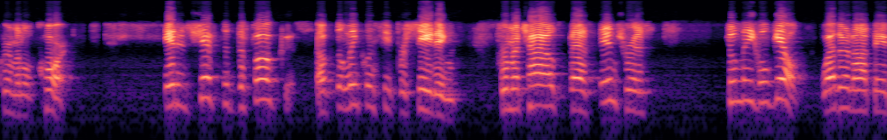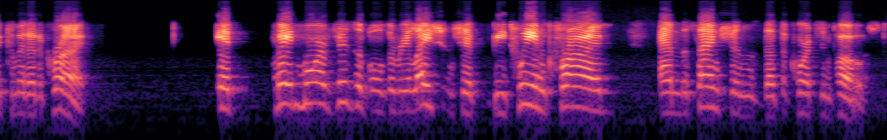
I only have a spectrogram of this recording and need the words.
criminal court. It had shifted the focus of delinquency proceedings from a child's best interests to legal guilt, whether or not they had committed a crime. It made more visible the relationship between crime and the sanctions that the courts imposed.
